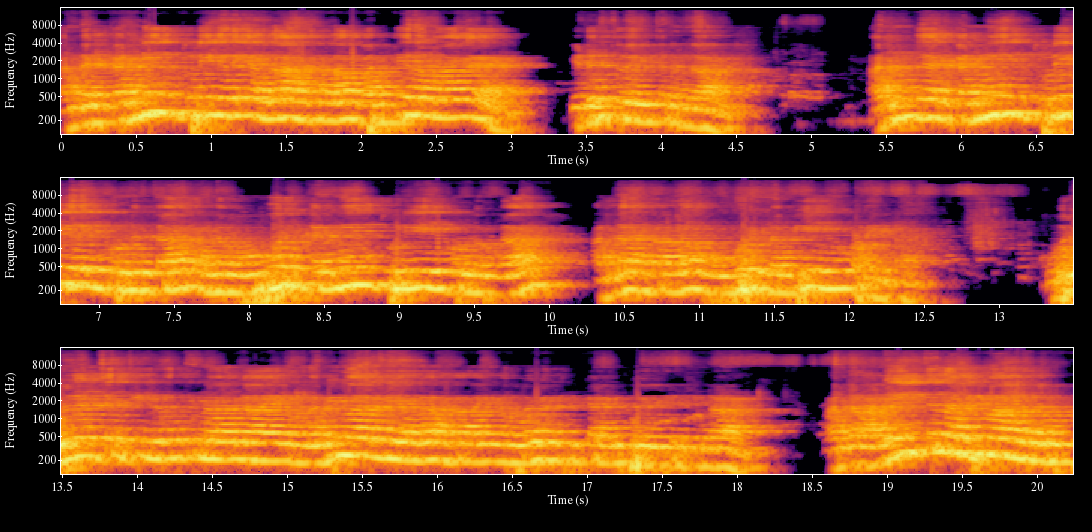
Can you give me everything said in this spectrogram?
அந்த கண்ணீர் துளிகளை அல்லாஹ் தஆலா பத்திரமாக எடுத்து வைத்திருந்தார் அந்த கண்ணீர் துளிகளை கொண்டுதான் அந்த ஒவ்வொரு கண்ணீர் துளியை கொண்டுதான் அல்லாஹ் தாலா ஒவ்வொரு நபியையும் படைத்தார் ஒரு லட்சத்தி இருபத்தி நான்காயிரம் நபிமார்களை அல்லாஹ் இந்த உலகத்திற்கு அனுப்பி வைத்திருக்கின்றார் அந்த அனைத்து நபிமார்களும்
